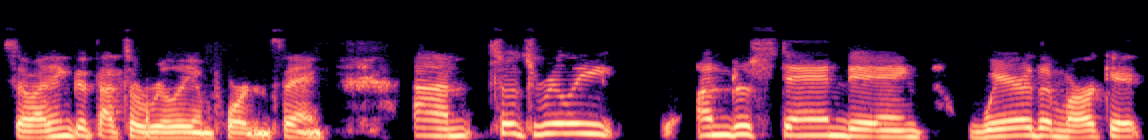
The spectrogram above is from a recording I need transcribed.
So I think that that's a really important thing. Um, so it's really understanding where the market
